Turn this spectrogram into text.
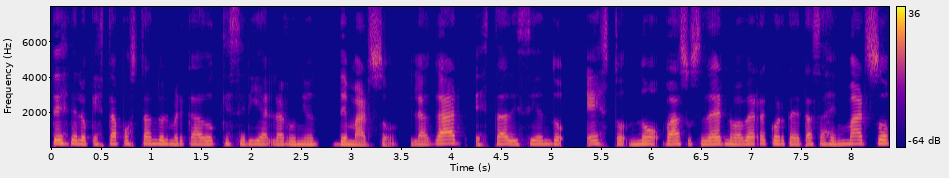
desde lo que está apostando el mercado, que sería la reunión de marzo. Lagarde está diciendo esto no va a suceder, no va a haber recorte de tasas en marzo.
